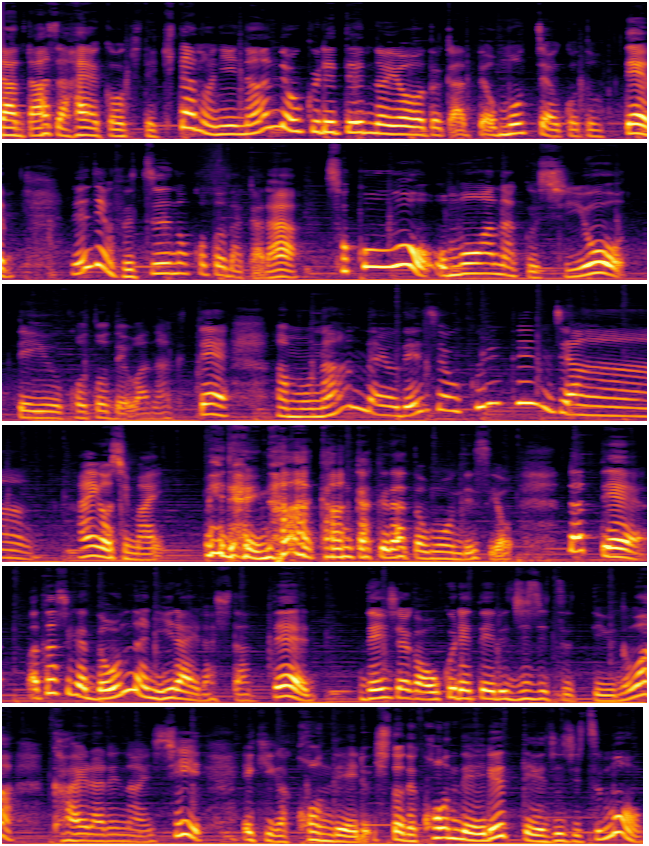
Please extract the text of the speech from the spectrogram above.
ちゃんと朝早く起きてきたのになんで遅れてんのよとかって思っちゃうことって全然普通のことだからそこを思わなくしようっていうことではなくてあもうなんだよ電車遅れてんじゃん。はいおしまい。みたいな感覚だと思うんですよ。だって私がどんなにイライラしたって電車が遅れている事実っていうのは変えられないし駅が混んでいる人で混んでいるっていう事実も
